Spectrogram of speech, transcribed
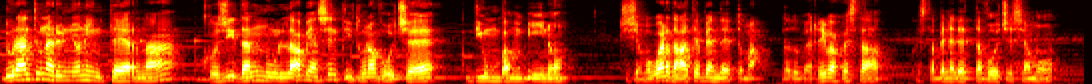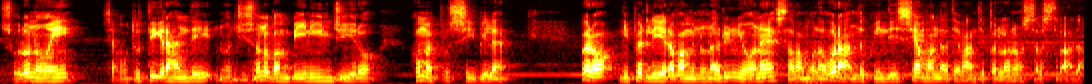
Durante una riunione interna, così dal nulla, abbiamo sentito una voce di un bambino. Ci siamo guardati e abbiamo detto, ma da dove arriva questa, questa benedetta voce? Siamo solo noi, siamo tutti grandi, non ci sono bambini in giro, com'è possibile? Però lì per lì eravamo in una riunione, stavamo lavorando, quindi siamo andati avanti per la nostra strada.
